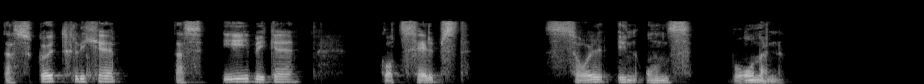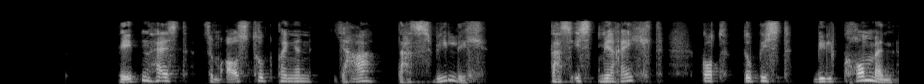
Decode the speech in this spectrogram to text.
das Göttliche, das Ewige, Gott selbst soll in uns wohnen. Beten heißt zum Ausdruck bringen, ja, das will ich. Das ist mir recht. Gott, du bist willkommen.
